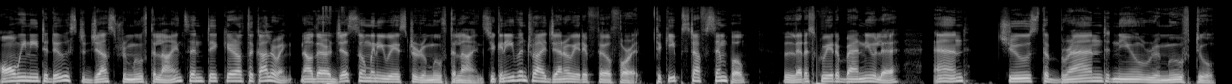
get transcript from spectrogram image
all we need to do is to just remove the lines and take care of the coloring. Now there are just so many ways to remove the lines. You can even try generative fill for it. To keep stuff simple, let us create a brand new layer and choose the brand new remove tool.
